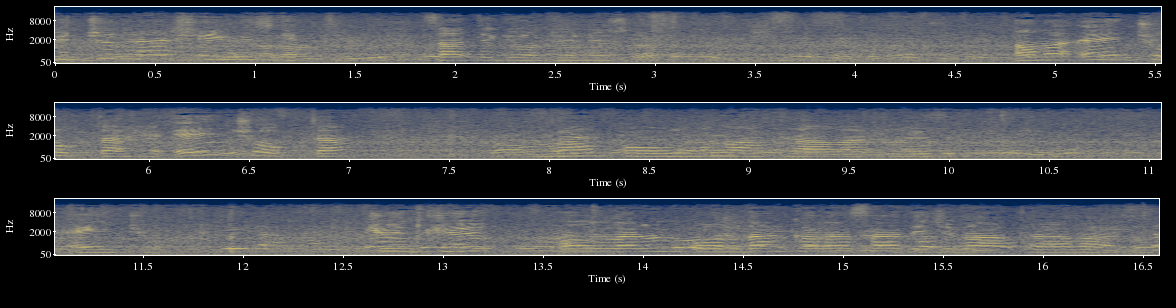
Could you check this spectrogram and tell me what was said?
bütün her şeyimiz gitti. Zaten gördüğünüz. Ama en çok da en çok da ben oğlumun hatıralarını. En çok. Çünkü onların ondan kalan sadece bir hatıra vardı.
